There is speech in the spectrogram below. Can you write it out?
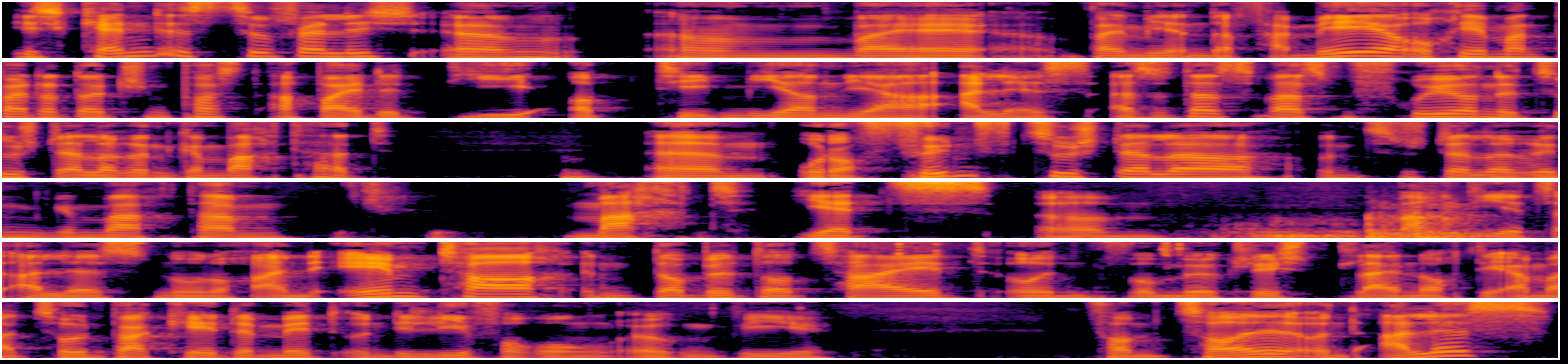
Ich kenne das zufällig, ähm, ähm, weil bei mir in der Familie auch jemand bei der Deutschen Post arbeitet, die optimieren ja alles. Also das, was früher eine Zustellerin gemacht hat, ähm, oder fünf Zusteller und Zustellerinnen gemacht haben, macht jetzt, ähm, machen die jetzt alles nur noch an einem Tag in doppelter Zeit und womöglich gleich noch die Amazon-Pakete mit und die Lieferung irgendwie vom Zoll und alles.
